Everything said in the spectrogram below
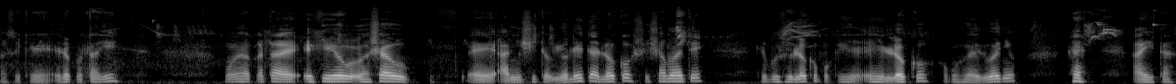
Así que el loco está allí. Bueno, acá está el allá eh, anillito violeta, el loco, se llama este. Le puse el loco porque es el loco, como es el dueño. Ahí está.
